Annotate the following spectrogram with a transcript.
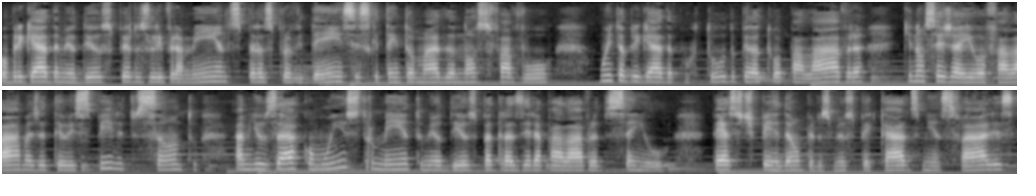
obrigada, meu Deus, pelos livramentos, pelas providências que tem tomado a nosso favor. Muito obrigada por tudo, pela tua palavra, que não seja eu a falar, mas o teu Espírito Santo a me usar como um instrumento, meu Deus, para trazer a palavra do Senhor. Peço-te perdão pelos meus pecados, minhas falhas,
